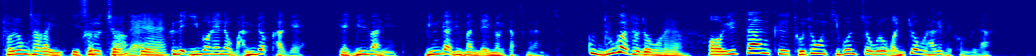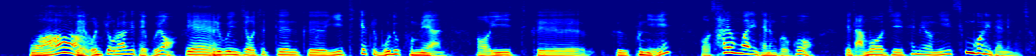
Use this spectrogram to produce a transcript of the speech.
조종사가 이- 있었죠. 그렇죠. 네. 예. 근데 이번에는 완벽하게 그냥 일반인, 민간인만 4 명이 탑승을 한 거죠. 그럼 누가 조종을 해요? 어, 일단 그 조종은 기본적으로 원격으로 하게 될 겁니다. 와. 네, 원격으로 하게 되고요. 예. 그리고 이제 어쨌든 그 이 티켓을 모두 구매한 어 이 그 그 분이 어 사령관이 되는 거고 이제 나머지 세 명이 승무원이 되는 거죠.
